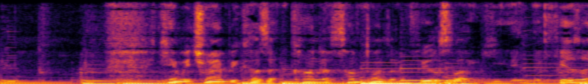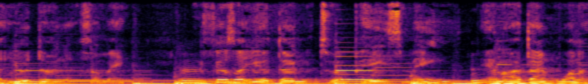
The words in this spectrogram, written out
can we train because it kind of sometimes it feels like you, feels like you're doing it for me. It feels like you're doing it to appease me, and I don't want it.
